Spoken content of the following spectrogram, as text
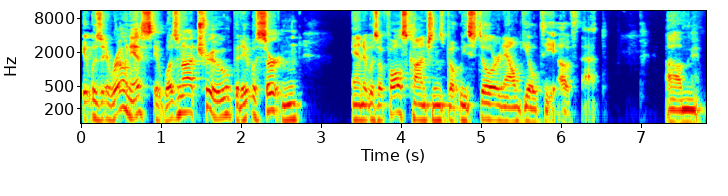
It was erroneous. It was not true, but it was certain, and it was a false conscience. But we still are now guilty of that. Um,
